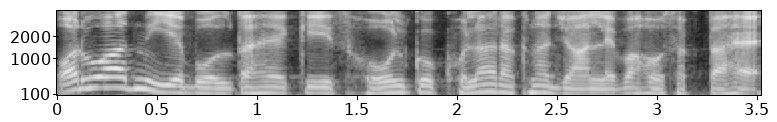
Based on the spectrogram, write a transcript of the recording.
और वो आदमी ये बोलता है कि इस होल को खुला रखना जानलेवा हो सकता है।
